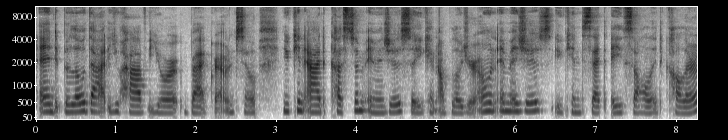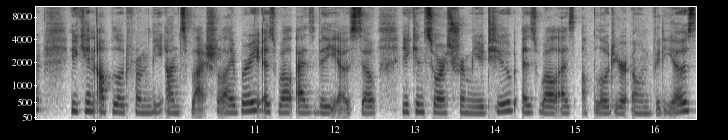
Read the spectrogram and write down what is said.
and below that you have your background. So you can add custom images. So you can upload your own images. You can set a solid color. You can upload from the unsplash library as well as videos. So you can source from youtube as well as upload your own videos.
